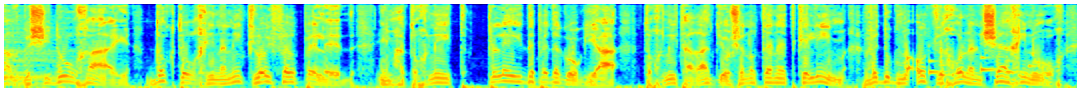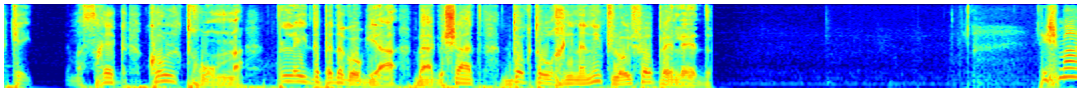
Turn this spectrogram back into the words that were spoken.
עכשיו בשידור חי, דוקטור חיננית לויפר פלד עם התוכנית play the פדגוגיה, תוכנית הרדיו שנותנת כלים ודוגמאות לכל אנשי החינוך, כיצד למשחק כל תחום. play the פדגוגיה, בהגשת דוקטור חיננית לויפר פלד. תשמע,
